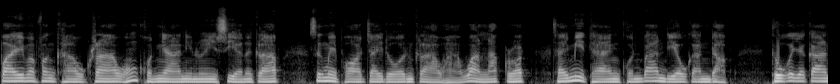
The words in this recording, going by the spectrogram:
ไปมาฟังข่าวคราวของคนงานอินโดนีเซียนะครับ ซึ่งไม่พอใจโดนกล่าวหาว่าลักรถ ใช้มีดแทงคนบ้านเดียวกันดับ ถูกอัยการ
